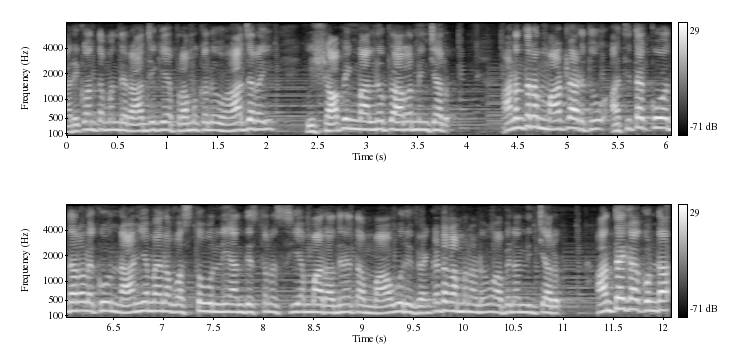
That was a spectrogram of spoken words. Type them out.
మరికొంతమంది రాజకీయ ప్రముఖులు హాజరై ఈ షాపింగ్ మాల్ను ప్రారంభించారు. అనంతరం మాట్లాడుతూ అతి తక్కువ ధరలకు నాణ్యమైన వస్తువుల్ని అందిస్తున్న సీఎంఆర్ అధినేత మావూరి వెంకటరమణను అభినందించారు. అంతేకాకుండా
